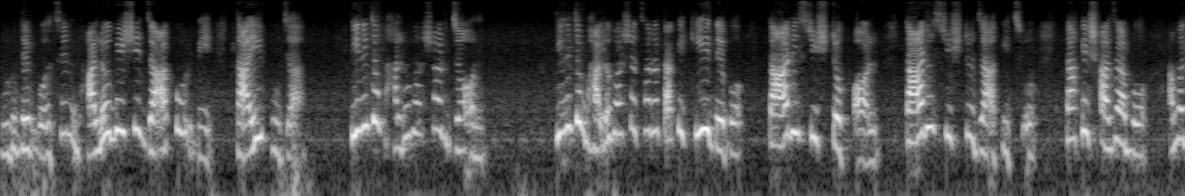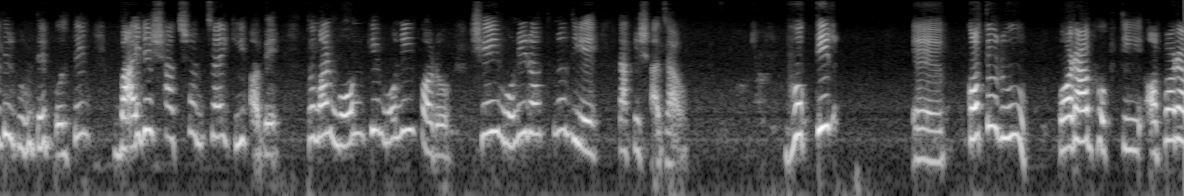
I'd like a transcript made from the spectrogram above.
গুরুদেব বলছেন ভালোবেসে যা করবি তাই পূজা। তিনি তো ভালোবাসার জন। তিনি তো ভালোবাসা ছাড়া তাকে কি দেব? তারই সৃষ্ট ফল, তারই সৃষ্ট যা কিছু। তাকে সাজাবো। আমাদের গুরুদেব বলতেন, বাইরের সাজসজ্জায় কি হবে? তোমার মনকে মনি করো, সেই মণিরত্ন দিয়ে তাকে সাজাও। ভক্তির কত রূপ? পরা ভক্তি অপরা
